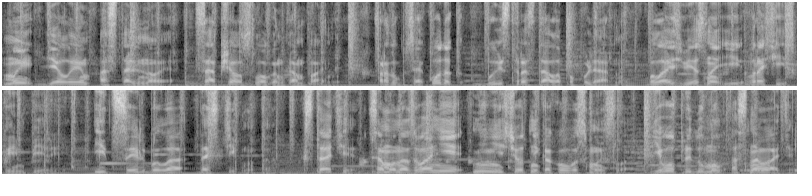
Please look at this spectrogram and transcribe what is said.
мы делаем остальное, сообщал слоган компании. Продукция Kodak быстро стала популярной. Была известна и в Российской империи. И цель была достигнута. Кстати, само название не несет никакого смысла. Его придумал основатель.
